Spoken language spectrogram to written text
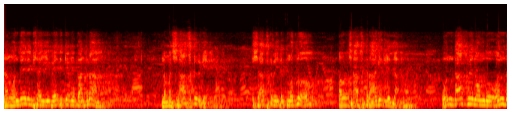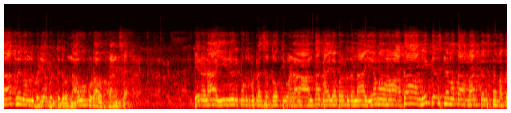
ನಾನು ಒಂದೇ ನಿಮಿಷ ಈ ವೇದಿಕೆ ಮುಖಾಂತರ ನಮ್ಮ ಶಾಸಕರಿಗೆ, ಶಾಸಕರು ಇದಕ್ಕೆ ಮೊದಲು ಅವ್ರು ಶಾಸಕರಾಗಿರಲಿಲ್ಲ ಒಂದಾದ್ಮೇಲೆ ಒಂದು ಒಂದಾದ್ಮೇಲೆ ಒಂದು ವಿಡಿಯೋ ಬಿಡ್ತಿದ್ರು. ನಾವು ಕೂಡ ಅವ್ರ ಫ್ಯಾನ್ಸೆ ಏನಣ್ಣ, ಈ ನೀರು ಕುಡಿದ್ಬಿಟ್ರೆ ಸತ್ತು ಹೋಗ್ತೀವಣ್ಣ ಅಂತ ಕಾಯಿಲೆ ಬರ್ತದಣ್ಣ ಏಮ ಅಕ್ಕ, ನೀಕ್ ತಿಳಿಸ್ನೆ ಮಕ್ಕ, ಮಾತು ತಿಳಿಸ್ನೆ ಮಕ್ಕ.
